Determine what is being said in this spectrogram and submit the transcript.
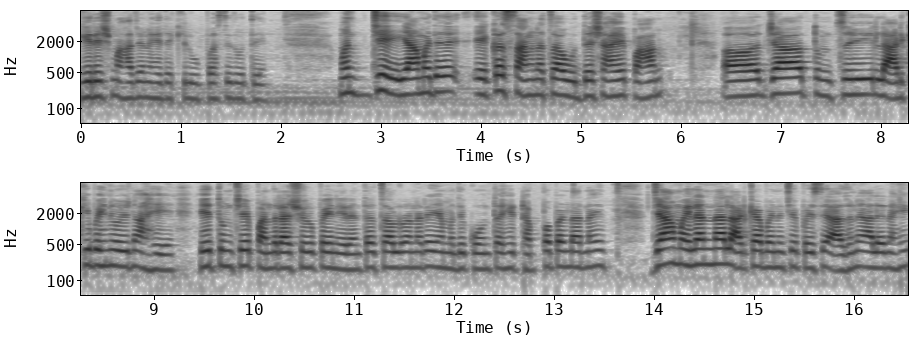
गिरीश महाजन हे देखील उपस्थित होते. म्हणजे यामध्ये एकच सांगण्याचा उद्देश आहे पहा ज्या तुमची लाडकी बहीण योजना आहे हे तुमचे पंधराशे रुपये निरंतर चालू राहणार आहे. यामध्ये कोणताही ठप्प पडणार नाही. ज्या महिलांना लाडक्या बहिणीचे पैसे अजूनही आले नाही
